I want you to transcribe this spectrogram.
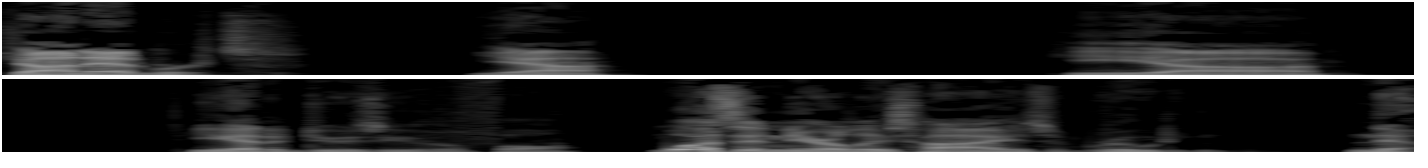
John Edwards. Yeah. He uh he had a doozy of a fall. Wasn't nearly as high as Rudy. no.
